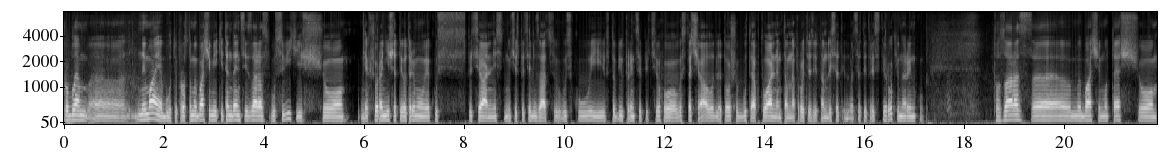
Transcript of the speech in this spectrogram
проблем е, не має бути. Просто ми бачимо, які тенденції зараз у світі, що якщо раніше ти отримав якусь спеціальність ну, чи спеціалізацію вузьку, і в тобі, в принципі, цього вистачало для того, щоб бути актуальним там на протязі там, 10, 20, 30 років на ринку, то зараз е, ми бачимо те, що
